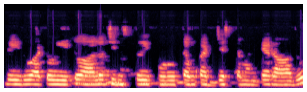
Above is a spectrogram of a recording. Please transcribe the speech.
లేదు అటు ఇటు ఆలోచిస్తూ ఇప్పుడు కట్ చేస్తామంటే రాదు.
